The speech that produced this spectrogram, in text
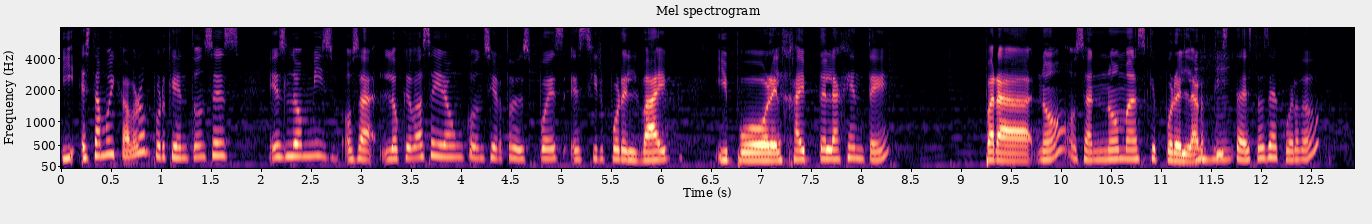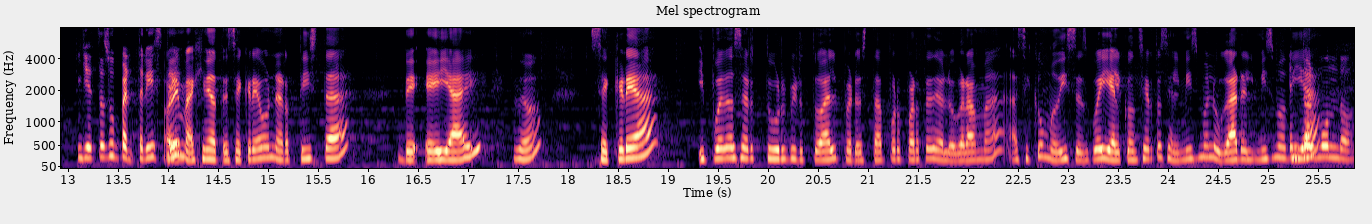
y está muy cabrón porque entonces es lo mismo, o sea, lo que vas a ir a un concierto después es ir por el vibe y por el hype de la gente para, ¿no? O sea, no más que por el artista, ¿estás de acuerdo? Y está súper triste. Ahora imagínate, se crea un artista de AI, ¿no? Se crea y puede hacer tour virtual, pero está por parte de holograma, así como dices, güey, el concierto es el mismo lugar, el mismo en todo día, el mundo.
